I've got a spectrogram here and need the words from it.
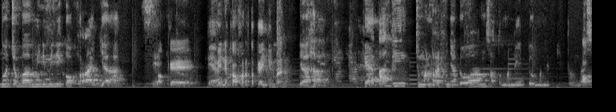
mau coba mini-mini cover aja Oke, Ya. mini cover tuh kayak gimana? ya kayak tadi cuman refnya doang satu menit dua menit gitu nggak Oke.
